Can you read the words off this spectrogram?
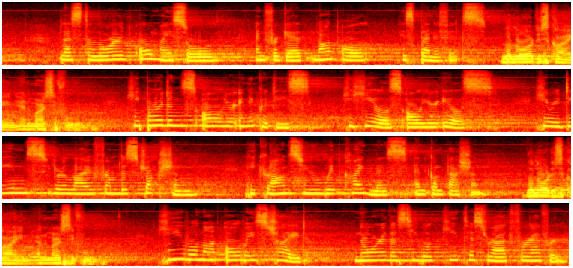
Bless the Lord, O my soul, and forget not all his benefits. The Lord is kind and merciful. He pardons all your iniquities. He heals all your ills. He redeems your life from destruction. He crowns you with kindness and compassion. The Lord is kind and merciful. He will not always chide, nor does he will keep his wrath forever.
